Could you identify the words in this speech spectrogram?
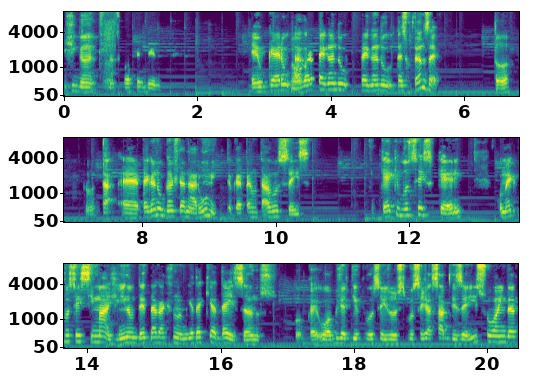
gigante nas costas dele. Eu quero. Oh. Agora pegando. pegando. Tá escutando, Zé? Tô. Tá, é, pegando o gancho da Narumi, eu quero perguntar a vocês: o que é que vocês querem? Como é que vocês se imaginam dentro da gastronomia daqui a 10 anos? O objetivo de vocês hoje, você já sabe dizer isso ou ainda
